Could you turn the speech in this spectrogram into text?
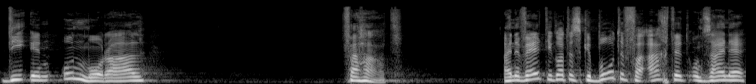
die in Unmoral verharrt. Eine Welt, die Gottes Gebote verachtet und seine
